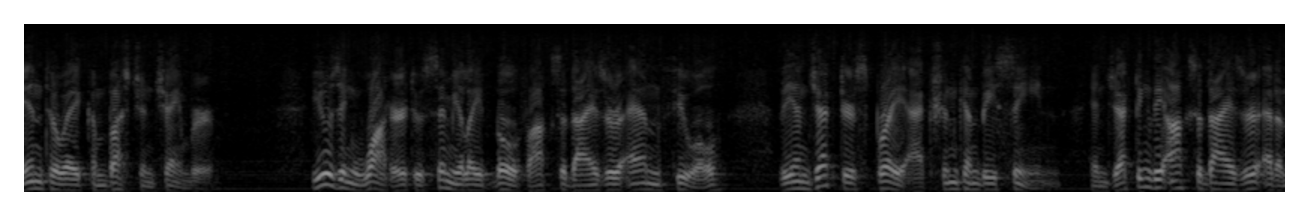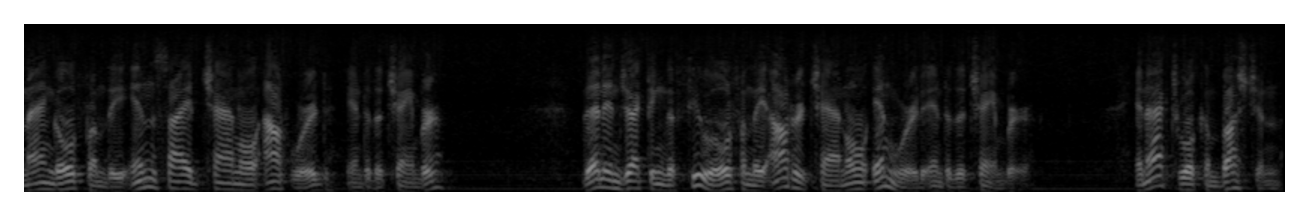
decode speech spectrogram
into a combustion chamber. Using water to simulate both oxidizer and fuel, the injector spray action can be seen, injecting the oxidizer at an angle from the inside channel outward into the chamber, then injecting the fuel from the outer channel inward into the chamber. In actual combustion,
